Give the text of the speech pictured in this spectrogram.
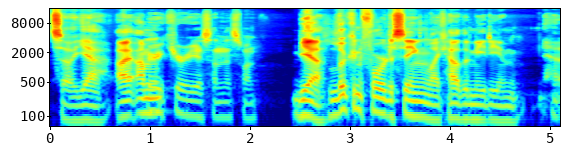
So yeah, I, am very curious on this one. Yeah, looking forward to seeing like how the medium ha-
